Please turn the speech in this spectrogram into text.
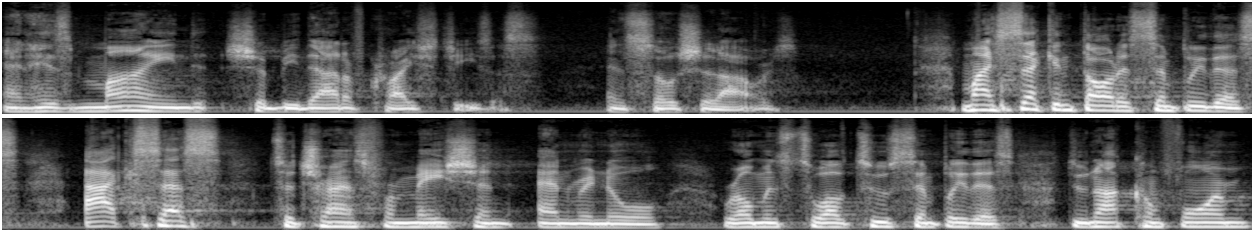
And his mind should be that of Christ Jesus, and so should ours. My second thought is simply this access to transformation and renewal. Romans 12, 2, simply this do not conform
